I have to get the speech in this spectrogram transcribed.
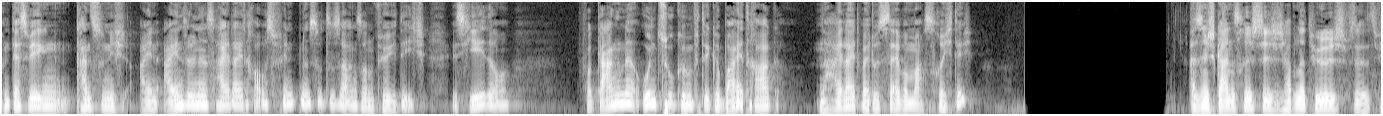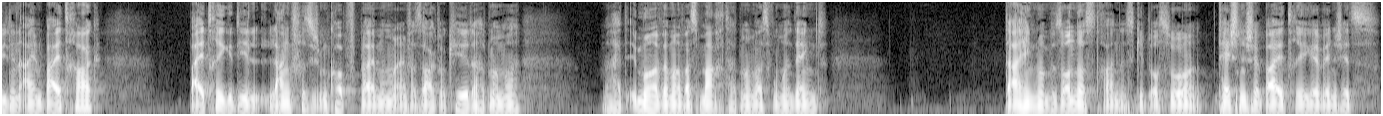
Und deswegen kannst du nicht ein einzelnes Highlight rausfinden sozusagen, sondern für dich ist jeder vergangene und zukünftige Beitrag ein Highlight, weil du es selber machst, richtig? Also nicht ganz richtig. Ich habe natürlich jetzt wie den einen Beitrag, Beiträge, die langfristig im Kopf bleiben, wo man einfach sagt, okay, da hat man mal, man hat immer, wenn man was macht, hat man was, wo man denkt, da hängt man besonders dran. Es gibt auch so technische Beiträge, wenn ich jetzt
